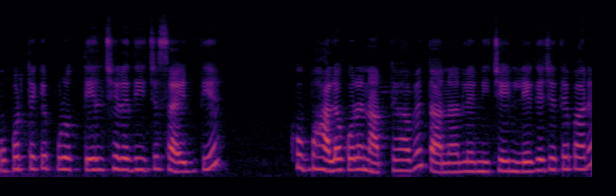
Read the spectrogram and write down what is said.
উপর থেকে পুরো তেল ছেড়ে দিয়েছে সাইড দিয়ে। খুব ভালো করে নাড়তে হবে, তা নাহলে নিচেই লেগে যেতে পারে।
